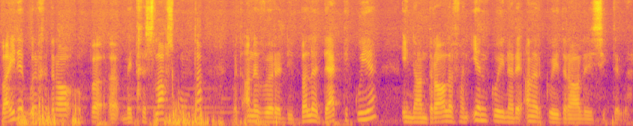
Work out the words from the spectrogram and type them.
beide oorgedra op uh, met geslagskontak, met ander woorde die bulle dek die koeie en dan dra hulle van een koei na die ander koei dra hulle die siekte oor.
